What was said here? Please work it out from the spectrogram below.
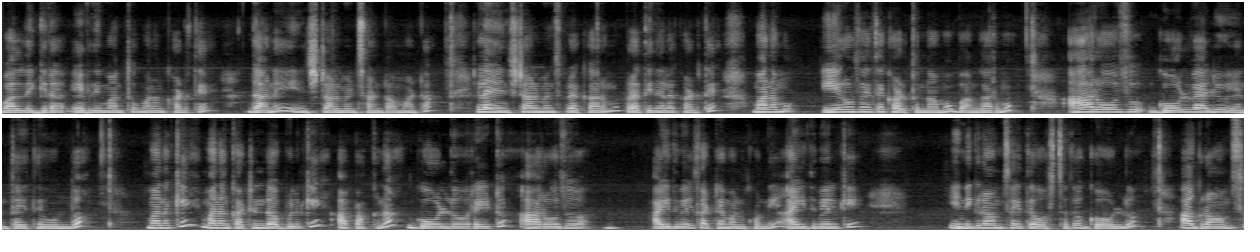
వాళ్ళ దగ్గర ఎవ్రీ మంత్ మనం కడితే దాన్ని ఇన్స్టాల్మెంట్స్ అంటామన్నమాట. ఇలా ఇన్స్టాల్మెంట్స్ ప్రకారం ప్రతి నెల కడితే మనము ఏ రోజైతే కడుతున్నామో బంగారము ఆ రోజు గోల్డ్ వాల్యూ ఎంత అయితే ఉందో మనకి మనం కట్టిన డబ్బులకి ఆ పక్కన గోల్డ్ రేటు ఆ రోజు ఐదు వేలు కట్టామనుకోండి ఐదు వేలకి ఎన్ని గ్రామ్స్ అయితే వస్తుందో గోల్డ్ ఆ గ్రామ్స్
